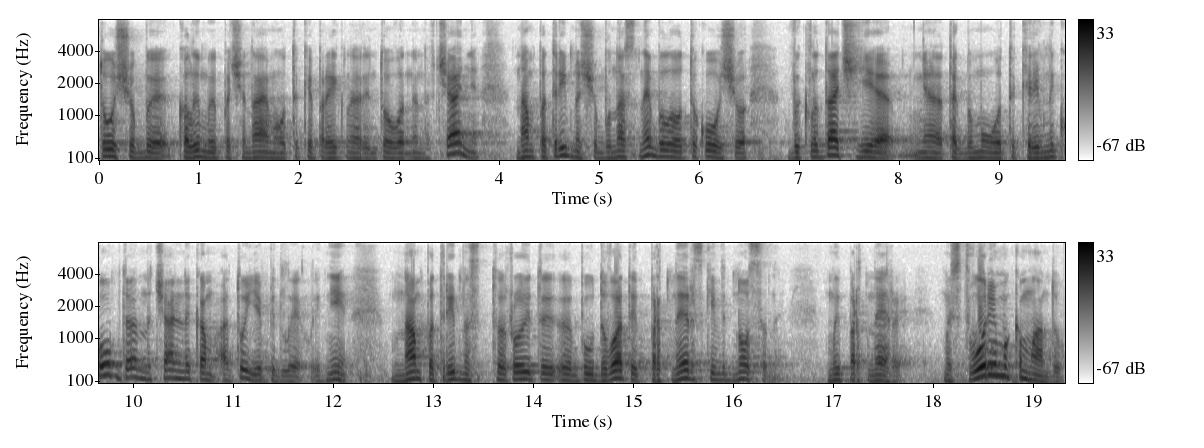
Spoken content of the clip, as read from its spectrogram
то, щоб коли ми починаємо таке проєктно орієнтоване навчання, нам потрібно, щоб у нас не було такого, що викладач є, е, так би мовити, керівником, да, начальником, а то є підлеглий. Ні, нам потрібно строїти, е, будувати партнерські відносини. Ми партнери. Ми створюємо команду,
